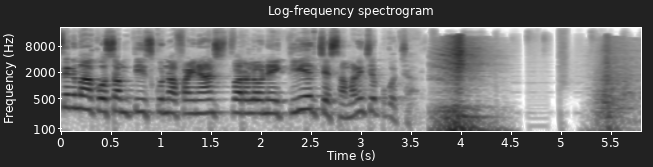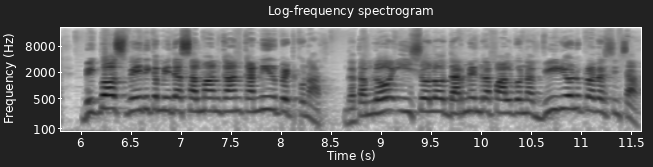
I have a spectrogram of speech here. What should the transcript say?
సినిమా కోసం తీసుకున్న ఫైనాన్స్ త్వరలోనే క్లియర్ చేస్తామని చెప్పుకొచ్చారు. బిగ్ బాస్ వేదిక మీద సల్మాన్ ఖాన్ కన్నీరు పెట్టుకున్నారు. గతంలో ఈ షోలో ధర్మేంద్ర పాల్గొన్న వీడియోను ప్రదర్శించారు.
